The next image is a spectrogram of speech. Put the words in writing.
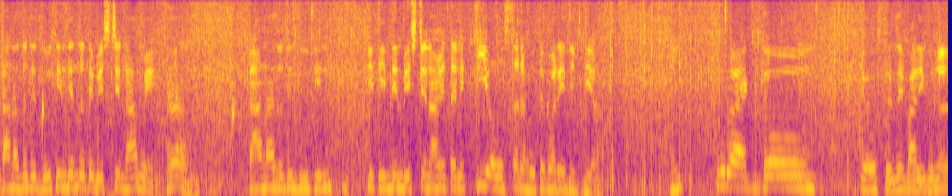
টানা যদি দুই, তিন দিন যদি বৃষ্টি নামে হ্যাঁ? টানা যদি দুই দিন কি তিন দিন বৃষ্টি নামে, তাহলে কি অবস্থাটা হতে পারে এদিক দিয়া? পুরো একদম কি অবস্থা যে বাড়িগুলোর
